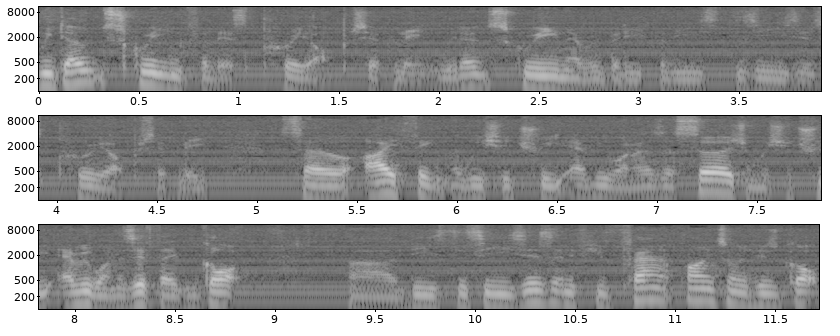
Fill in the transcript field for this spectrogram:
we don't screen for this preoperatively. We don't screen everybody for these diseases preoperatively. So I think that we should treat everyone as a surgeon. We should treat everyone as if they've got uh, these diseases. And if you find someone who's got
